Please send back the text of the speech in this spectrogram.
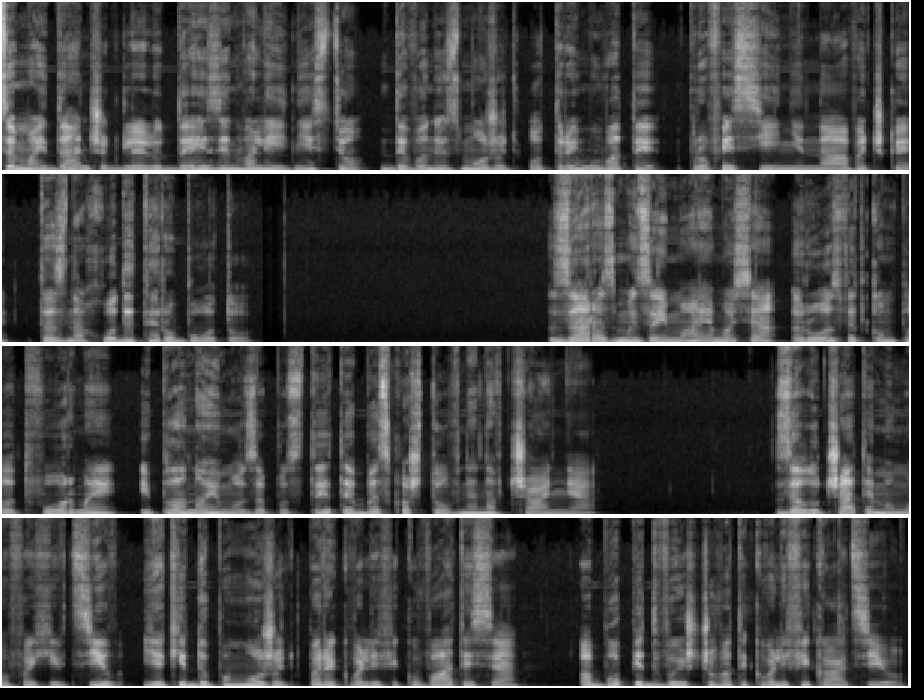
Це майданчик для людей з інвалідністю, де вони зможуть отримувати професійні навички та знаходити роботу. Зараз ми займаємося розвитком платформи і плануємо запустити безкоштовне навчання. Залучатимемо фахівців, які допоможуть перекваліфікуватися або підвищувати кваліфікацію.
